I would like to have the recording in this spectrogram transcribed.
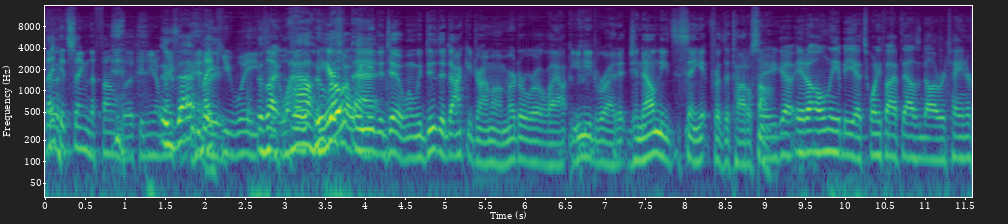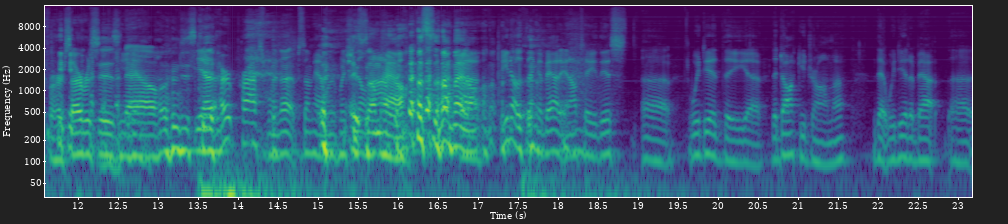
they could sing the phone book and you know make, Exactly. make you weep. It's like, You know, wow, Well, who here's wrote what that? we need to do when we do the docudrama on Murder Will Out. You need to write it. Janelle needs to sing it for the title song. There you go. It'll only be a twenty-five thousand dollar retainer for her services now. I'm just Yeah, kidding. her price went up somehow when, when she was on Somehow, somehow. Uh, you know the thing about it, and I'll tell you this: uh, we did the uh, the docudrama that we did about. Uh,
